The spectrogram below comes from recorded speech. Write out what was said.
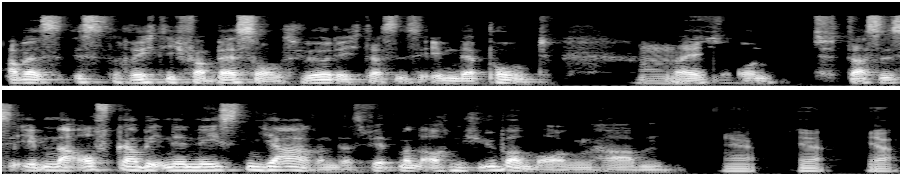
aber es ist richtig verbesserungswürdig. Das ist eben der Punkt. Mhm. Und das ist eben eine Aufgabe in den nächsten Jahren. Das wird man auch nicht übermorgen haben. Ja, ja, ja.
